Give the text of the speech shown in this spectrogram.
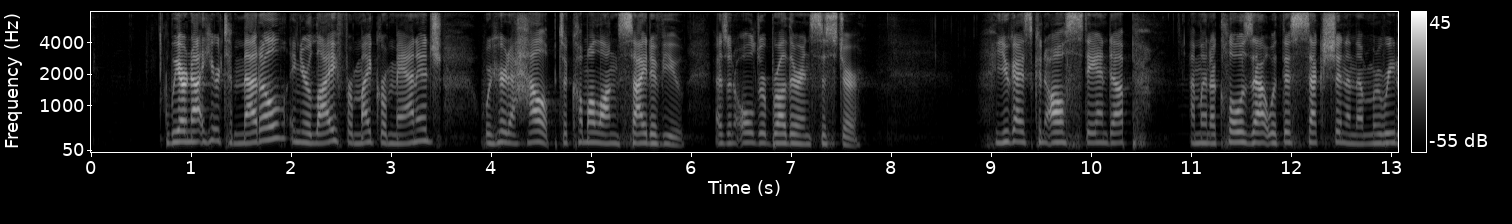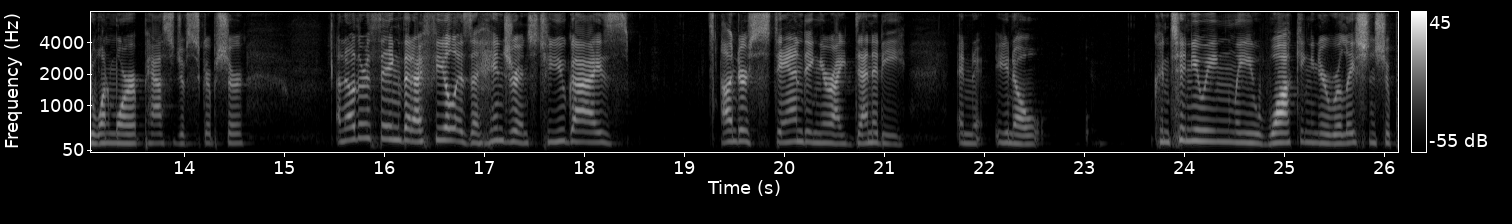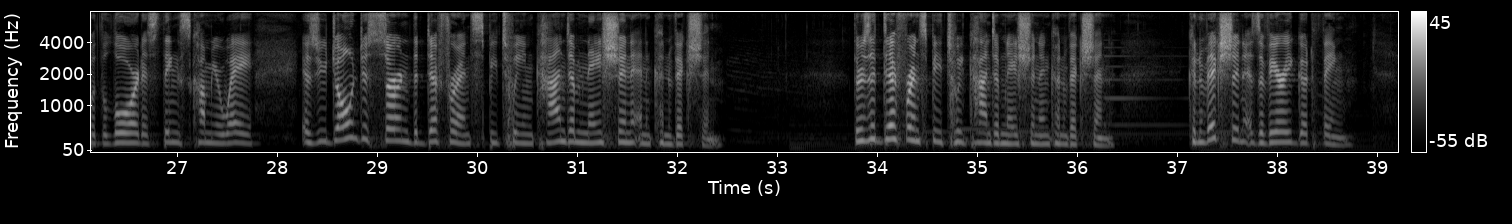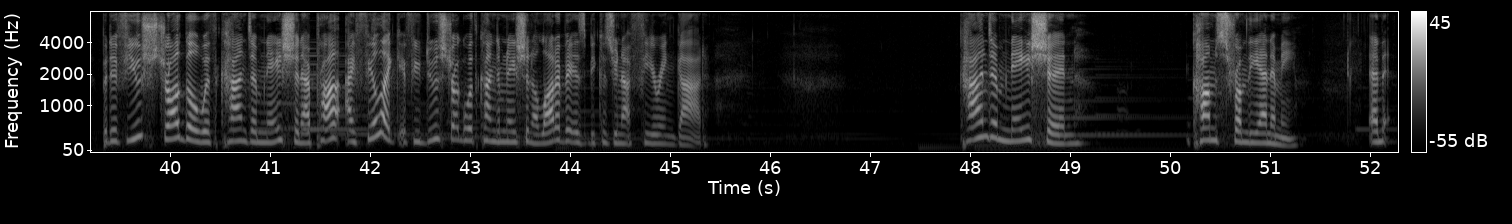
We are not here to meddle in your life or micromanage. We're here to help, to come alongside of you as an older brother and sister. You guys can all stand up. I'm going to close out with this section and then I'm going to read one more passage of scripture. Another thing that I feel is a hindrance to you guys understanding your identity and, you know, continually walking in your relationship with the Lord as things come your way is you don't discern the difference between condemnation and conviction. There's a difference between condemnation and conviction. Conviction is a very good thing, But if you struggle with condemnation, I, pro- I feel like if you do struggle with condemnation, a lot of it is because you're not fearing God. Condemnation comes from the enemy. And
